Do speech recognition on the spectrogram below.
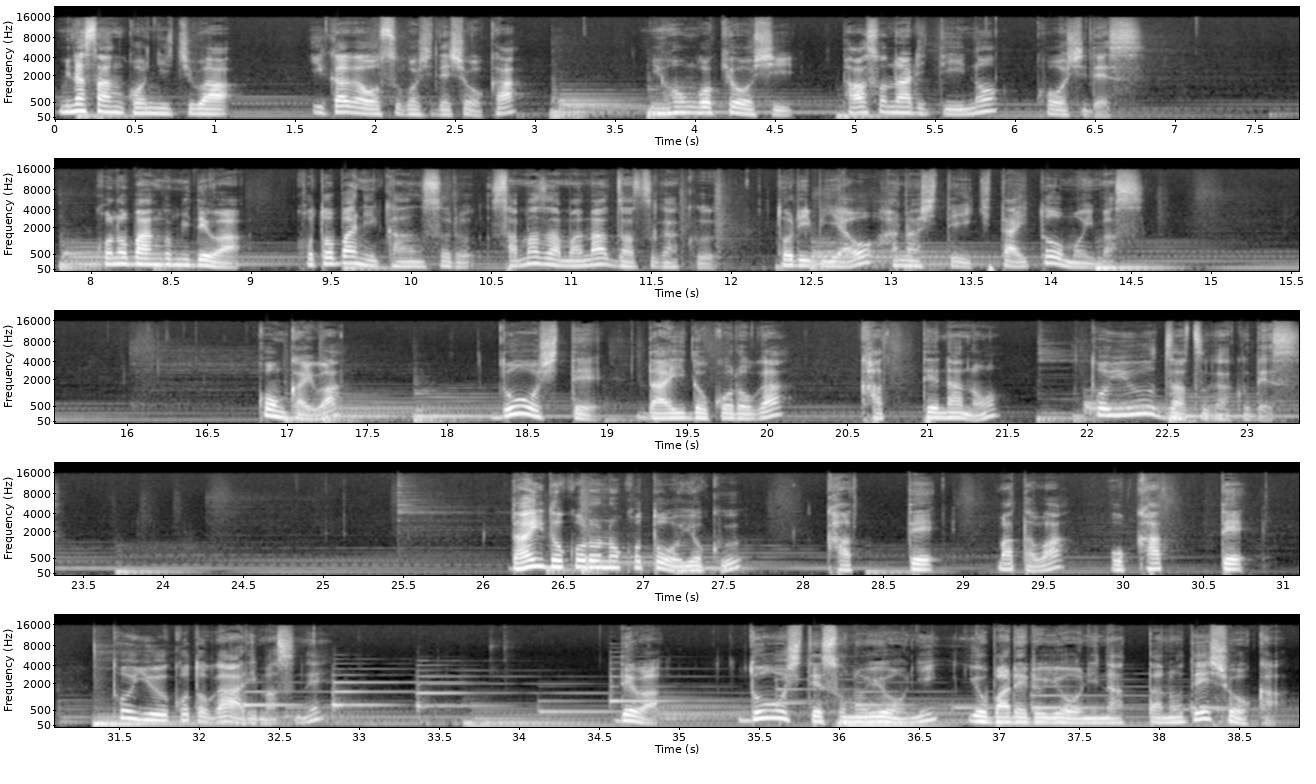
皆さんこんにちは。いかがお過ごしでしょうか？日本語教師パーソナリティの講師です。この番組では言葉に関するさまざまな雑学トリビアを話していきたいと思います。今回はどうして台所が勝手なの？という雑学です。台所のことをよく勝手またはお勝手ということがありますね。ではどうしてそのように呼ばれるようになったのでしょうか。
